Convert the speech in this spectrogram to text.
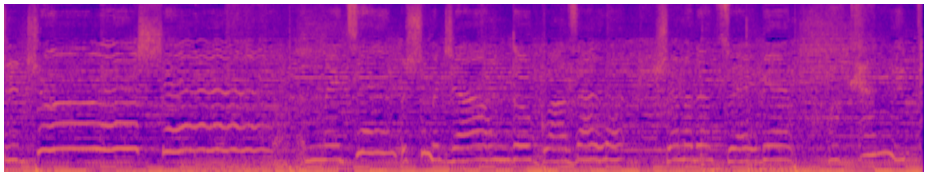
是中了邪，每天都什么奖都挂在了什么的嘴边。我看你怕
